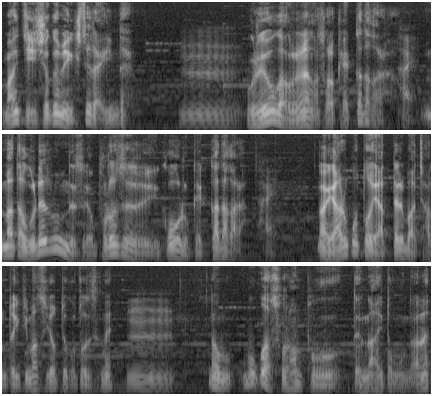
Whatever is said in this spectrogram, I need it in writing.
毎日一生懸命生きてりゃいいんだよ。売れようが売れないがそれは結果だから、はい、また売れるんですよ。プロセスイコール結果だから、はい、だからやることをやってればちゃんといきますよってことですね。だから僕はスランプってないと思うんだよね。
